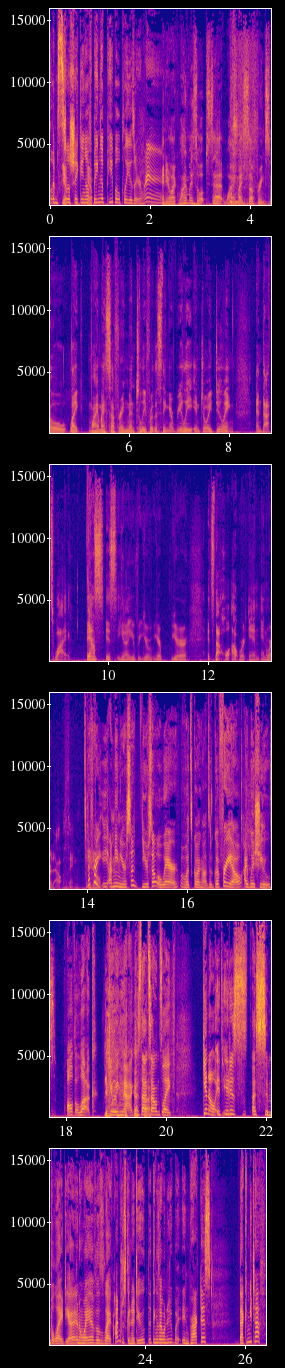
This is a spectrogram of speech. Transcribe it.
i'm still yep, shaking off yep. being a people pleaser and you're like why am i so upset why am i suffering so like why am i suffering mentally for this thing i really enjoy doing and that's why Yeah. is is you know you're you're you're, you're it's that whole outward in inward out thing. Good for you. I mean, you're so you're so aware of what's going on. So good for you. I wish you Thanks. all the luck Yeah. doing that because that sounds like, you know, it, it is a simple idea in a way of like I'm just going to do the things I want to do, but in practice, that can be tough.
